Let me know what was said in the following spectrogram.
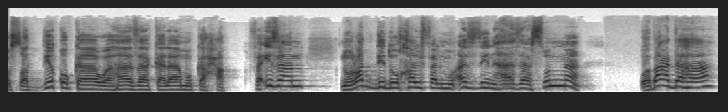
أصدقك وهذا كلامك حق. فإذا نردد خلف المؤذن هذا سنة وبعدها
